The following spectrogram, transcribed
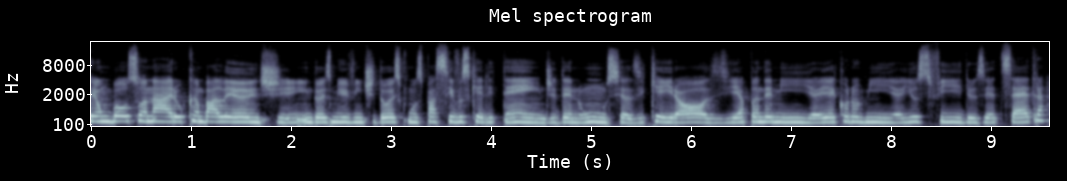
ter um Bolsonaro cambaleante em 2022 com os passivos que ele tem de denúncias e Queiroz e a pandemia e a economia e os filhos e etc,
